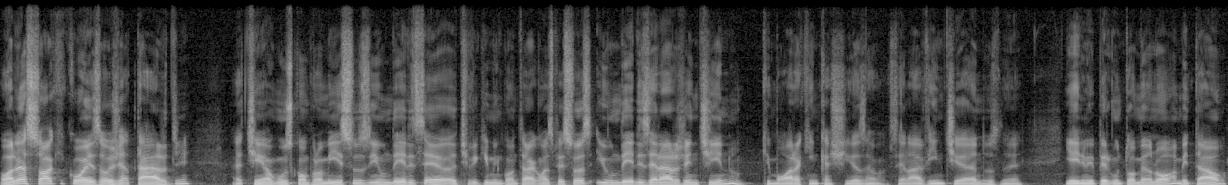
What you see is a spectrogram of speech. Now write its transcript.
Olha só que coisa, hoje à tarde eu eh, tinha alguns compromissos e um deles eh, eu tive que me encontrar com as pessoas e um deles era argentino, que mora aqui em Caxias há, sei lá, 20 anos, né? E aí ele me perguntou meu nome e tal.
